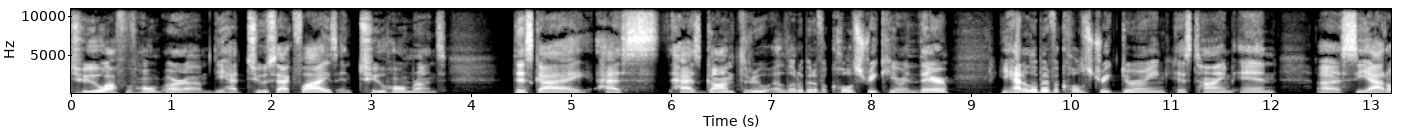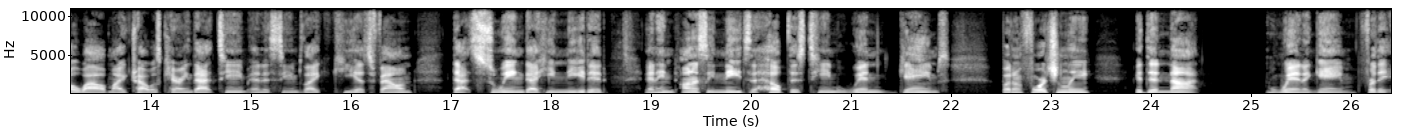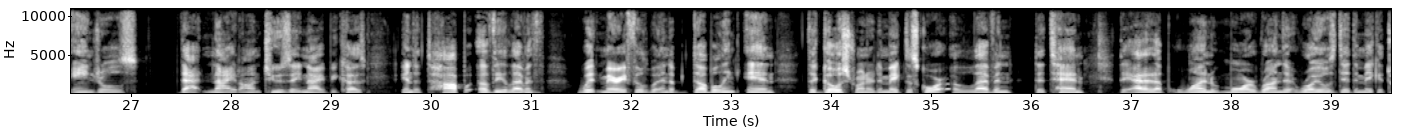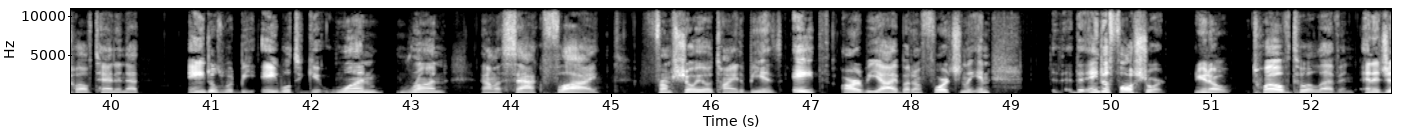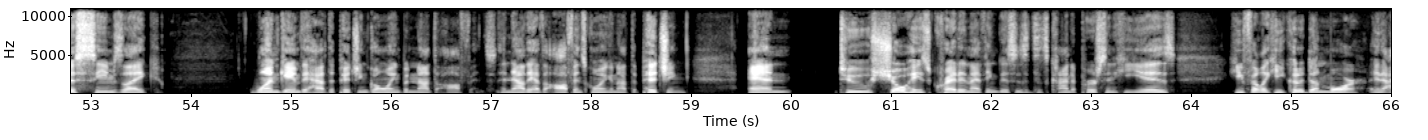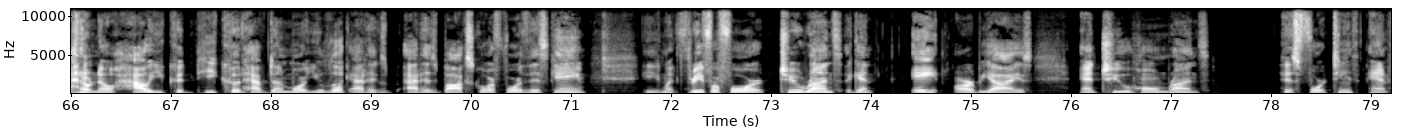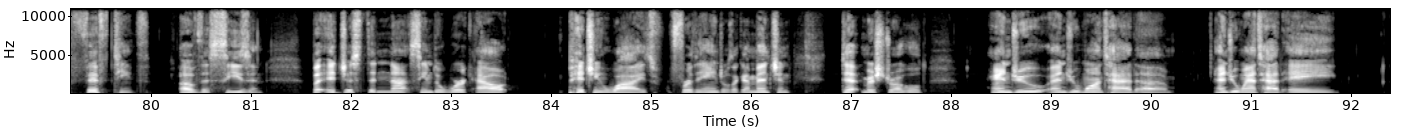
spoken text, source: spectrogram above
two off of home, or um, he had two sac flies and two home runs. This guy has has gone through a little bit of a cold streak here and there. He had a little bit of a cold streak during his time in uh, Seattle while Mike Trout was carrying that team, and it seems like he has found that swing that he needed, and he honestly needs to help this team win games. But unfortunately, it did not win a game for the Angels that night on Tuesday night because in the top of the 11th. Whit Merrifield would end up doubling in the Ghost Runner to make the score 11 to 10. They added up one more run that Royals did to make it 12 10, and that Angels would be able to get one run on a sac fly from Shohei Ohtani to be his eighth RBI. But unfortunately, and the Angels fall short, you know, 12 to 11. And it just seems like one game they have the pitching going, but not the offense. And now they have the offense going and not the pitching. And to Shohei's credit, and I think this is this kind of person he is, he felt like he could have done more. And I don't know how you could he could have done more. You look at his at his box score for this game. He went three for four, two runs, again, eight RBIs and two home runs. His 14th and 15th of the season. But it just did not seem to work out pitching wise for the Angels. Like I mentioned, Detmer struggled. Andrew Andrew Wantz had uh, Andrew Wantz had a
